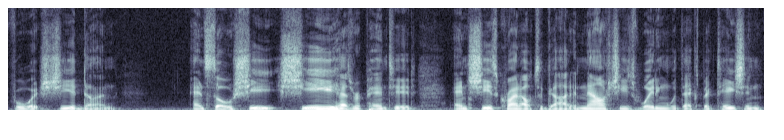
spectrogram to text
for what she had done. And so she she has repented and she's cried out to God and now she's waiting with expectation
